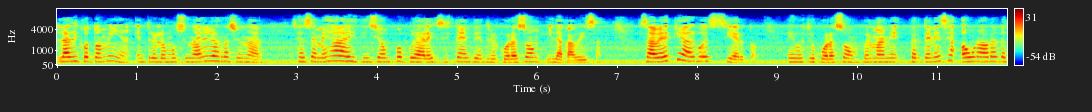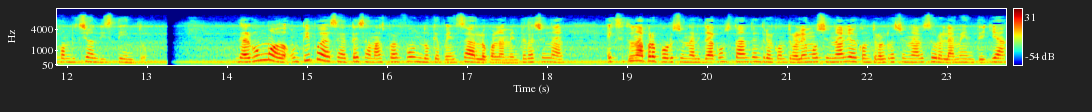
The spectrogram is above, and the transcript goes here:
La dicotomía entre lo emocional y lo racional se asemeja a la distinción popular existente entre el corazón y la cabeza. Saber que algo es cierto en nuestro corazón pertenece a una orden de convicción distinto de algún modo, un tipo de certeza más profundo que pensarlo con la mente racional, existe una proporcionalidad constante entre el control emocional y el control racional sobre la mente, ya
